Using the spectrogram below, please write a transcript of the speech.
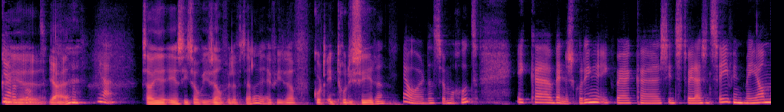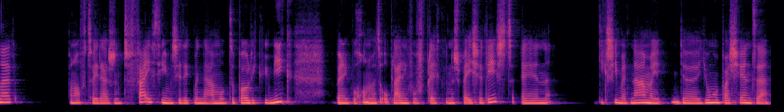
Ja, dat je, klopt. Ja, hè? Ja. Zou je eerst iets over jezelf willen vertellen? Even jezelf kort introduceren. ja hoor, dat is helemaal goed. Ik eh, ben dus Corine. Ik werk eh, sinds 2007 in het Meander. Vanaf 2015 zit ik met name op de polykliniek. Ben ik begonnen met de opleiding voor verpleegkundige specialist. En ik zie met name de jonge patiënten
